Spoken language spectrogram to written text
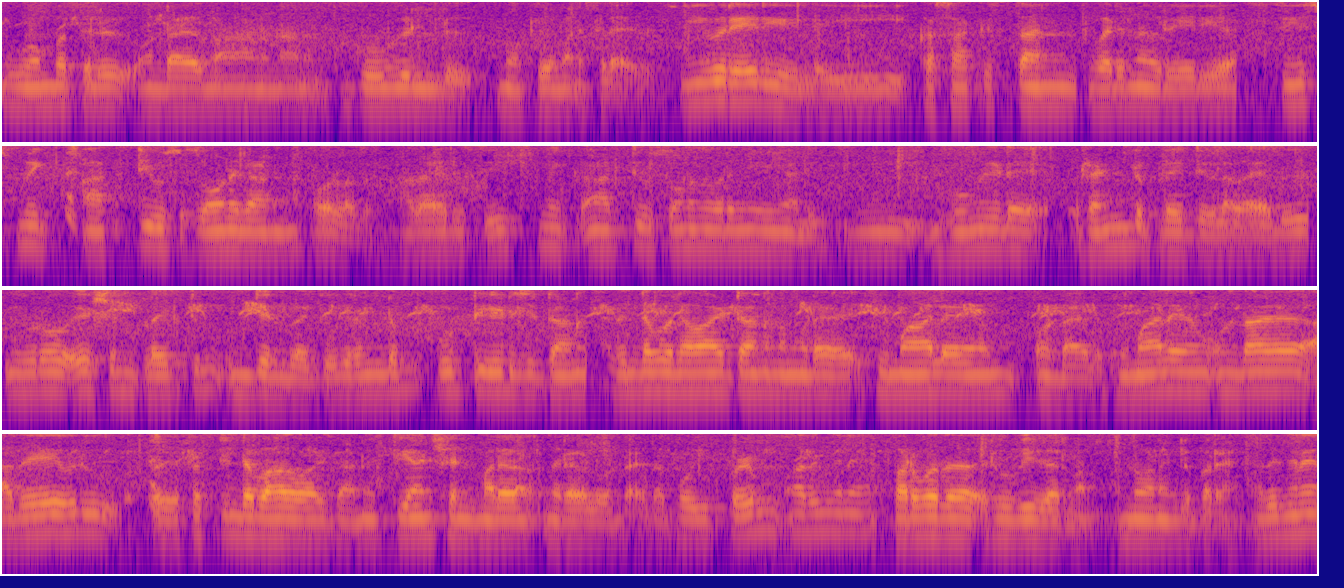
ഭൂകമ്പത്തിൽ ഉണ്ടായിരുന്നതാണെന്നാണ് ഗൂഗിളിൽ നോക്കിയപ്പോൾ മനസ്സിലായത്. ഈ ഒരു ഏരിയ ഇല്ല ഈ കസാക്കിസ്ഥാൻ വരുന്ന ഒരു ഏരിയ സീസ്മിക് ആക്റ്റീവ് സോണിലാണ് ഉള്ളത്. അതായത് സീസ്മിക് ആക്റ്റീവ് സോൺ എന്ന് പറഞ്ഞു കഴിഞ്ഞാൽ ഈ ഭൂമിയുടെ രണ്ട് പ്ലേറ്റുകൾ അതായത് യൂറോ ഏഷ്യൻ പ്ലേറ്റും ഇന്ത്യൻ പ്ലേറ്റും ഇത് രണ്ടും കൂട്ടിയിടിച്ചിട്ടാണ് അതിന്റെ ഫലമായിട്ടാണ് നമ്മുടെ ഹിമാലയം ഉണ്ടായത്. ഹിമാലയം ഉണ്ടായ അതേ ഒരു എഫക്റ്റിന്റെ ഭാഗമായിട്ടാണ് ടിയാൻഷൻ മലനിരകൾ ഉണ്ടായത്. അപ്പോൾ ഇപ്പോഴും അതിങ്ങനെ പർവത രൂപീകരണം എന്ന് വേണമെങ്കിൽ പറയാം. അതിങ്ങനെ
